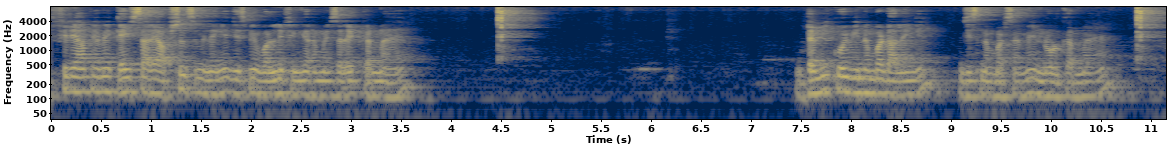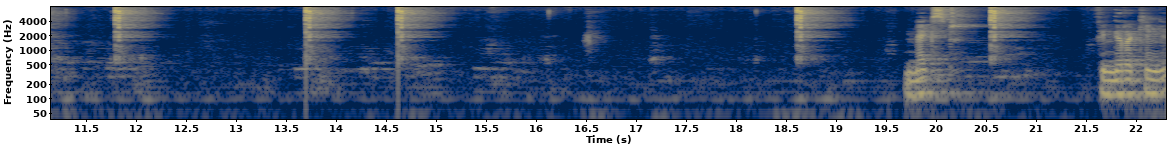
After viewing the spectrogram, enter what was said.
फिर यहाँ पे हमें कई सारे ऑप्शंस मिलेंगे जिसमें वर्ली फिंगर हमें सेलेक्ट करना है। डमी कोई भी नंबर डालेंगे, जिस नंबर से हमें इनरोल करना है। नेक्स्ट फिंगर रखेंगे।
